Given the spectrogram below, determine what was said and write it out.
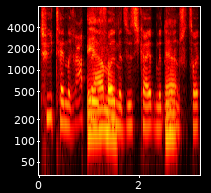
Tüten rappelvoll Ja, mit Süßigkeiten, mit Ja. irgendeinem Zeug.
